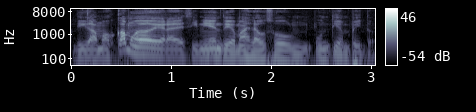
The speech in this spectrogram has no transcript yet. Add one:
digamos, cómodo de agradecimiento y demás la usó un, un tiempito.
